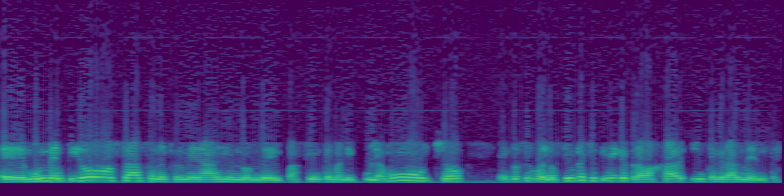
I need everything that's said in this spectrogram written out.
eh, muy mentirosas, son enfermedades en donde el paciente manipula mucho. Entonces, bueno, siempre se tiene que trabajar integralmente.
